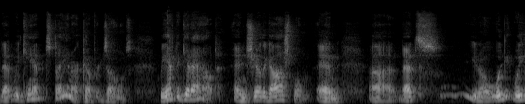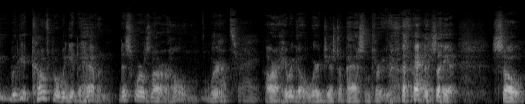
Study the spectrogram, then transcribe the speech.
that we can't stay in our comfort zones. We have to get out and share the gospel. And uh, that's, you know, we, we, we get comfortable when we get to heaven. This world's not our home. We're, That's right. all right, here we go. We're just a passing through. I had to say it. So,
